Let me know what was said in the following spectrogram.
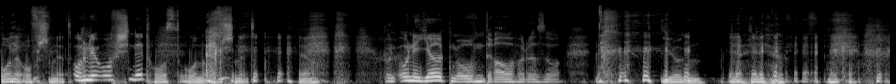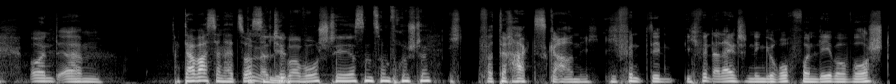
Ohne Aufschnitt. Ohne Aufschnitt Toast ohne Aufschnitt. Ja. und ohne Jirken obendrauf oder so. Jürgen. Ja, ja. Okay. Und ähm, Da war es dann halt so. Hast du Leberwurst gegessen zum Frühstück? Ich vertrage das gar nicht. Ich finde find allein schon den Geruch von Leberwurst,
